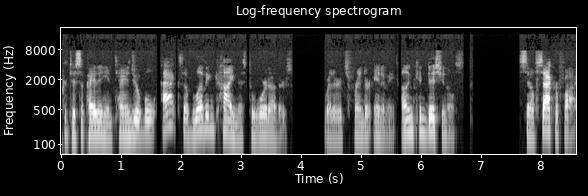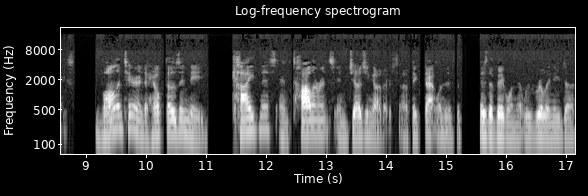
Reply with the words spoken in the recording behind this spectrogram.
participating in tangible acts of loving kindness toward others, whether it's friend or enemy, unconditional, self sacrifice, volunteering to help those in need, kindness and tolerance in judging others. And I think that one is the is the big one that we really need to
